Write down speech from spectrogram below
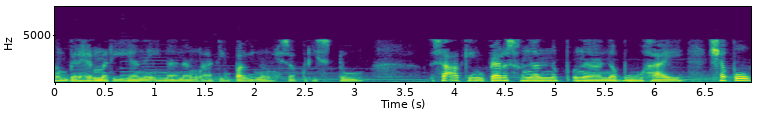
ang Birhen Maria na ina ng ating Panginoong Heso Kristo, sa aking personal na, na, na buhay, siya po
